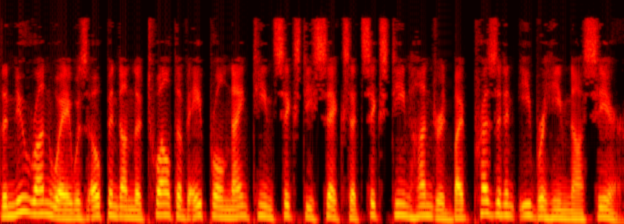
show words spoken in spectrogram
The new runway was opened on 12 April 1966 at 1600 by President Ibrahim Nasir.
